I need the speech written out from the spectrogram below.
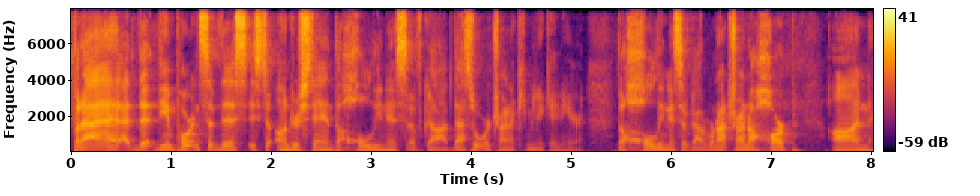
But I, I, the, the importance of this is to understand the holiness of God. That's what we're trying to communicate here. The holiness of God. We're not trying to harp on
